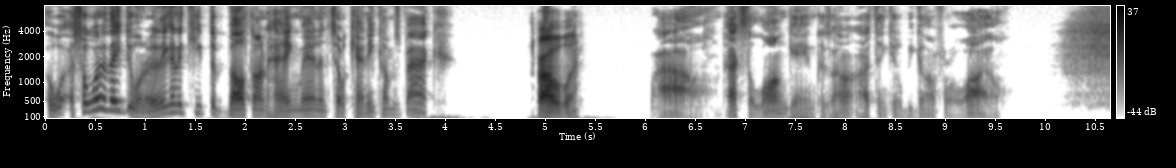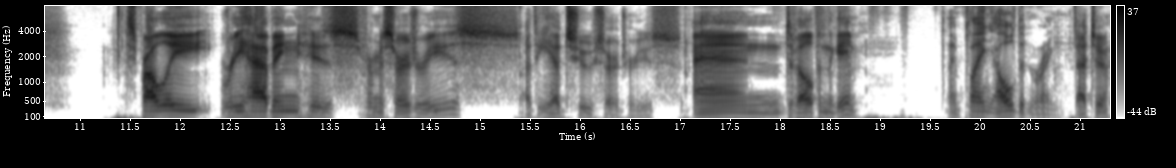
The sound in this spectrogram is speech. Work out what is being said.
Uh, So what are they doing? Are they going to keep the belt on Hangman until Kenny comes back? Probably. Wow, that's the long game because I, don't- I think he'll be gone for a while. He's probably rehabbing his from his surgeries. I think he had two surgeries and developing the game. And playing Elden Ring. That too.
